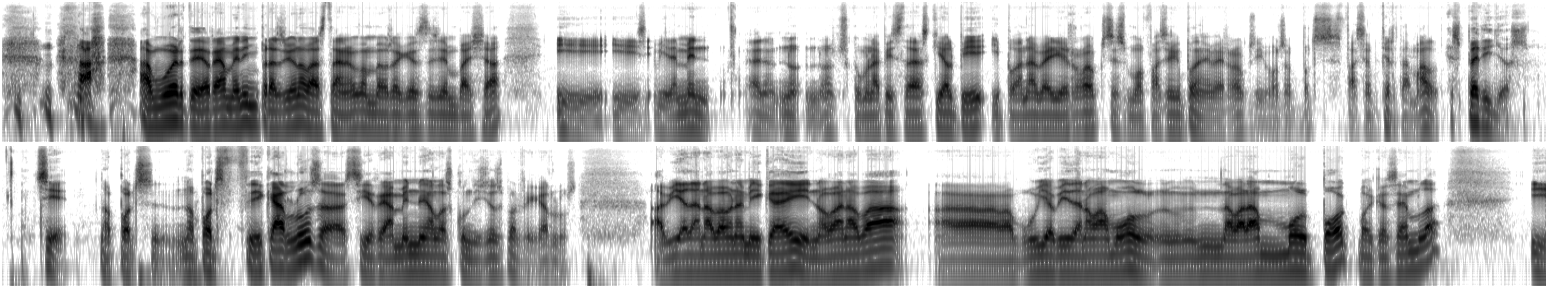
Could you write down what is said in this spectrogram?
a, a muerte. Realment impressiona bastant no? quan veus aquesta gent baixar i, i evidentment, eh, no, no és com una pista d'esquí alpí i poden haver-hi rocs, és molt fàcil que poden haver rocs, i llavors pots, és fàcil fer-te mal. És perillós. Sí, no pots, no pots ficar-los uh, si realment no hi ha les condicions per ficar-los havia de nevar una mica ahir, no va nevar, uh, avui havia de nevar molt, nevarà molt poc, pel que sembla, i,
